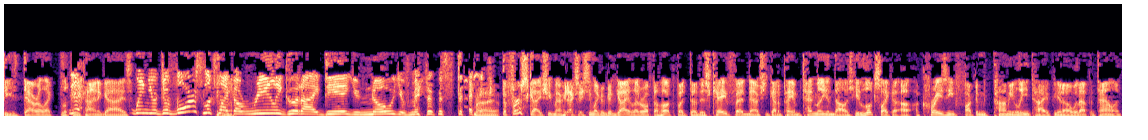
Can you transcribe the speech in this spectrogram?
these derelict-looking Yeah. kind of guys. When your divorce looks like a really good idea, you know you've made a mistake. The first guy she married actually seemed like a good guy. He let her off the hook. But uh, this K-Fed now, she's got to pay him 10 million. dollars. He looks like a, a, a crazy fucking Tommy Lee type, you know, without the talent.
